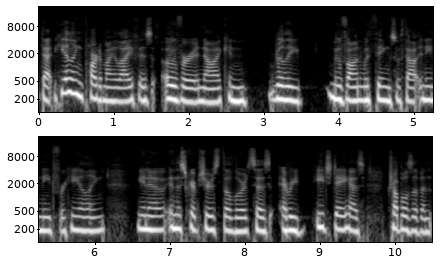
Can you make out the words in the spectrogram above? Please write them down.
that healing part of my life is over and now I can really move on with things without any need for healing. You know, in the scriptures, the Lord says every each day has troubles of an,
